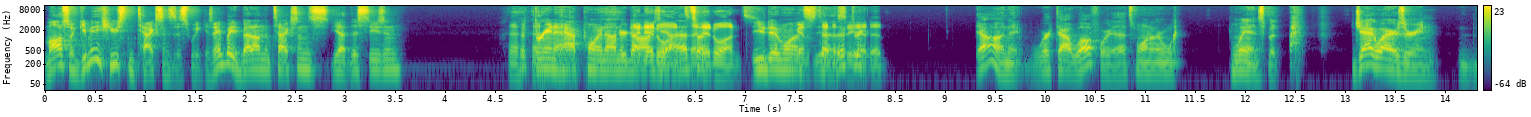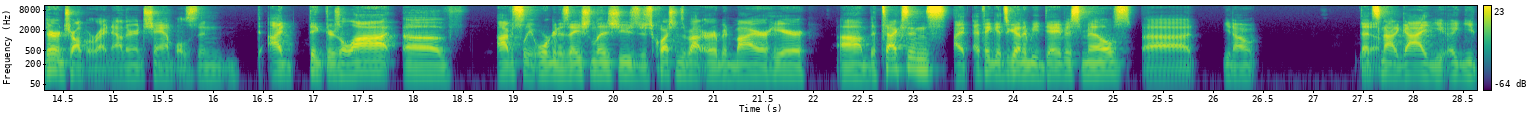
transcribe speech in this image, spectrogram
I'm also give me the Houston Texans this week. Has anybody bet on the Texans yet this season? They're three and a half point underdogs. I did yeah, once. that's I what- did once. You did once against Yeah, Tennessee. three- I did. yeah, and it worked out well for you. That's one of their w- wins. But Jaguars are in they're in trouble right now. They're in shambles, and I think there's a lot of obviously organizational issues. There's questions about Urban Meyer here. Um, the Texans, I, I think it's going to be Davis Mills. Uh, you know, that's not a guy you you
